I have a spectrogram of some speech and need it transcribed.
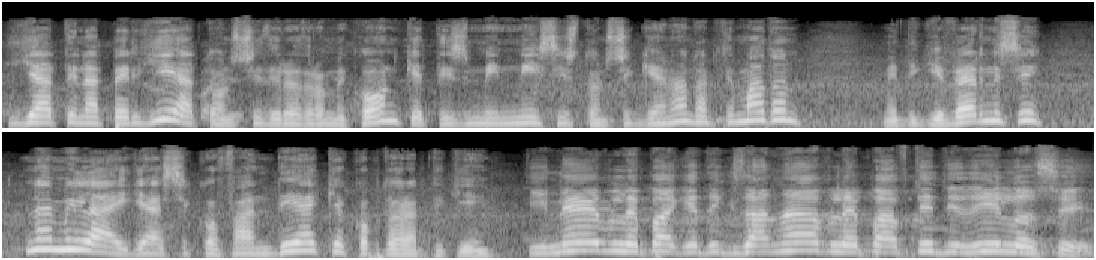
για την απεργία των σιδηροδρομικών και τις μηνύσεις των συγγενών των θυμάτων με την κυβέρνηση να μιλάει για συκοφαντία και κοπτοραπτική. Την έβλεπα και την ξανάβλεπα αυτή τη δήλωση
